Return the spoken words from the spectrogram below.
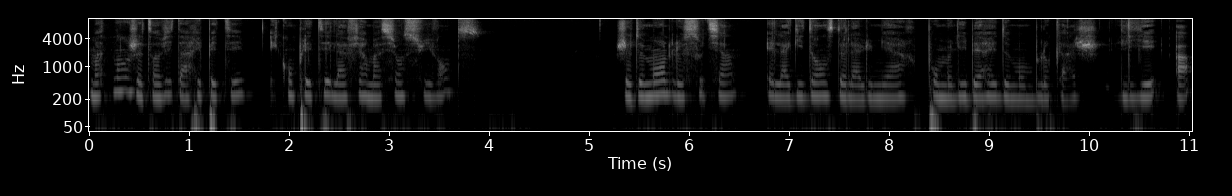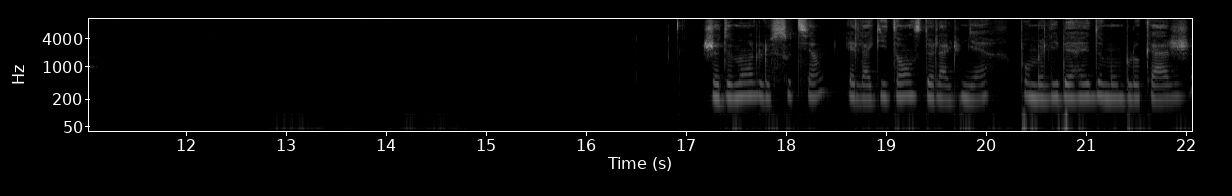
Maintenant, je t'invite à répéter et compléter l'affirmation suivante. Je demande le soutien et la guidance de la lumière pour me libérer de mon blocage lié à Je demande le soutien et la guidance de la lumière pour me libérer de mon blocage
